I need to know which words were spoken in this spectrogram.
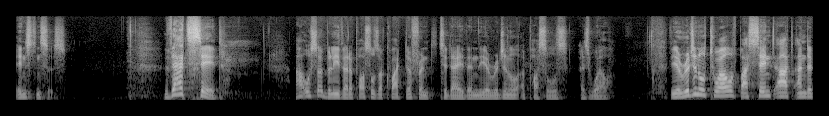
instances. That said, I also believe that apostles are quite different today than the original apostles as well. The original 12 by sent under,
